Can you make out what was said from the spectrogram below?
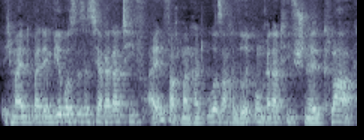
ich meine, bei dem Virus ist es ja relativ einfach. Man hat Ursache, Wirkung relativ schnell klar.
